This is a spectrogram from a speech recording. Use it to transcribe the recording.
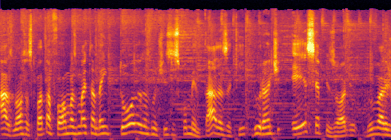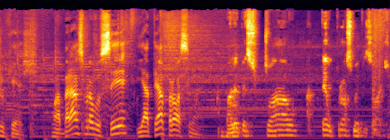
as nossas plataformas, mas também todas as notícias comentadas aqui durante esse episódio do Varejo Cast. Um abraço para você e até a próxima. Valeu, pessoal. Até o próximo episódio.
